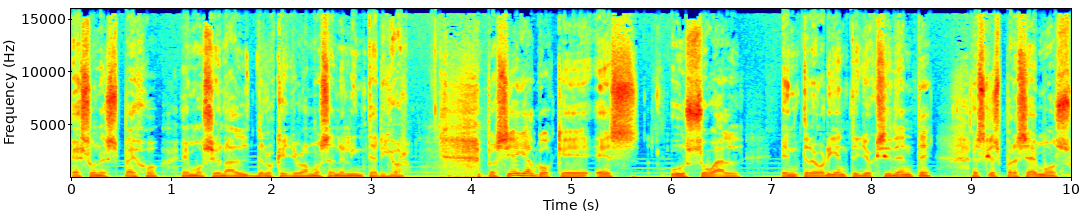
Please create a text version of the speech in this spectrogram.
es un espejo emocional de lo que llevamos en el interior. Pero si hay algo que es usual entre Oriente y Occidente es que expresemos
